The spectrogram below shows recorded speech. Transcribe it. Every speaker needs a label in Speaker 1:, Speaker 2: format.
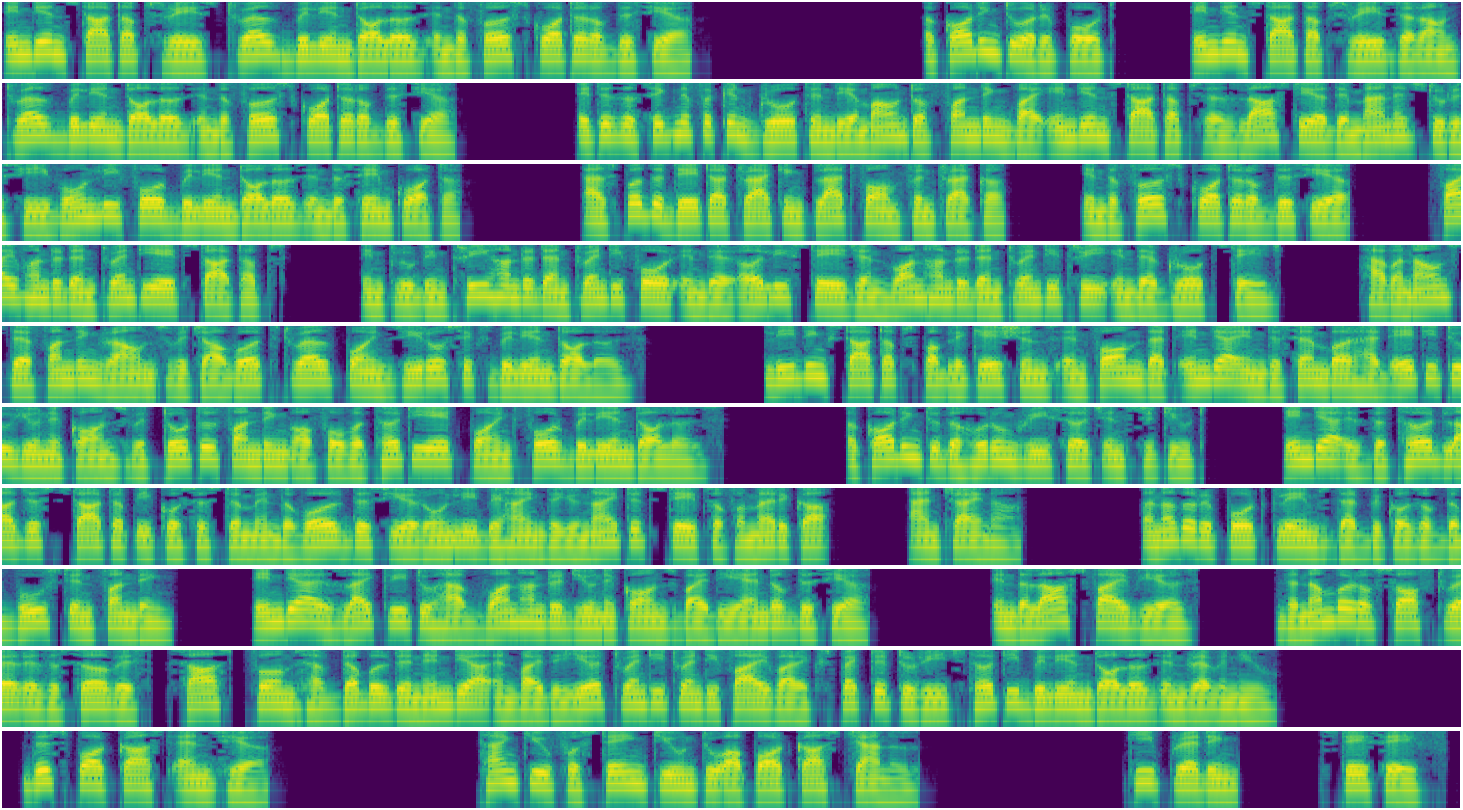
Speaker 1: Indian startups raised $12 billion in the first quarter of this year. According to a report, Indian startups raised around $12 billion in the first quarter of this year. It is a significant growth in the amount of funding by Indian startups as last year they managed to receive only $4 billion in the same quarter. As per the data tracking platform FinTracker, in the first quarter of this year, 528 startups, including 324 in their early stage and 123 in their growth stage, have announced their funding rounds which are worth $12.06 billion. Leading startups publications inform that India in December had 82 unicorns with total funding of over $38.4 billion. According to the Hurun Research Institute, India is the third largest startup ecosystem in the world this year, only behind the United States of America and China. Another report claims that because of the boost in funding, India is likely to have 100 unicorns by the end of this year. In the last five years, the number of software as a service SaaS firms have doubled in India and by the year 2025 are expected to reach $30 billion in revenue. This podcast ends here. Thank you for staying tuned to our podcast channel. Keep reading, stay safe.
